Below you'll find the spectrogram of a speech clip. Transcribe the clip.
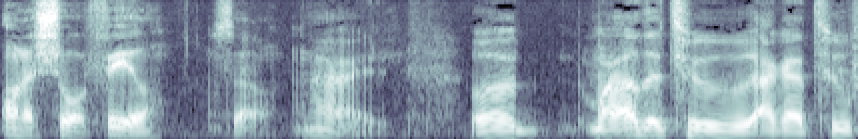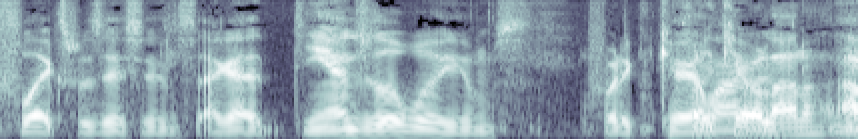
on a short field. So All right. Well, my other two, I got two flex positions. I got DeAngelo Williams for the for Carolina. the Carolina, I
